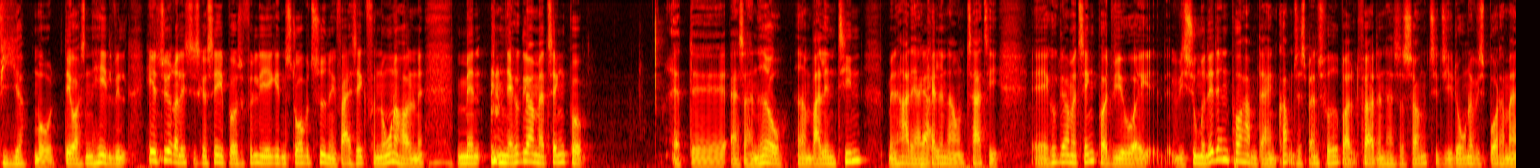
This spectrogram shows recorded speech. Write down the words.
fire mål. Det var sådan helt vildt, helt surrealistisk at se på. Selvfølgelig ikke den store betydning, faktisk ikke for nogen af holdene. Men jeg kan ikke lade med at tænke på, at øh, altså, han hedder jo hedder han Valentin, men har det her ja. kaldenavn Tati. Øh, jeg kunne ikke lade med at tænke på, at vi jo øh, vi zoomede lidt ind på ham, da han kom til spansk fodbold før den her sæson til Girona. Vi spurgte ham af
